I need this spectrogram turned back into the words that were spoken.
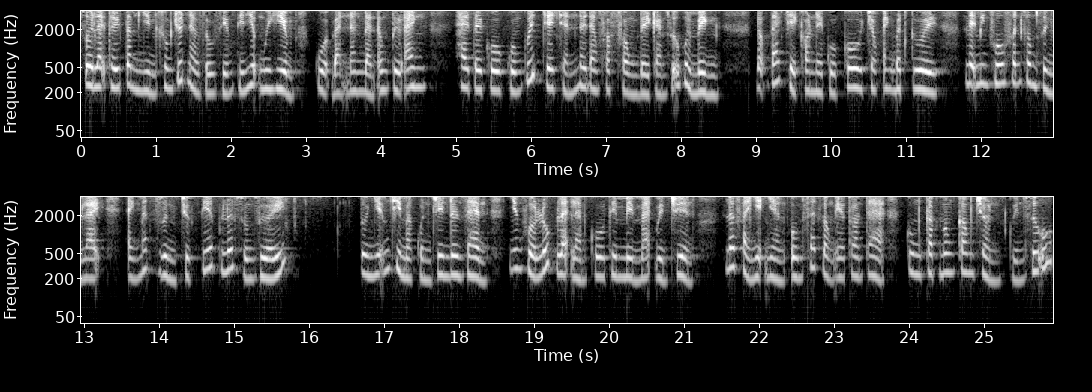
rồi lại thấy tầm nhìn không chút nào giấu giếm tín hiệu nguy hiểm của bản năng đàn ông từ anh. Hai tay cô cuống quýt che chắn nơi đang phập phồng đầy cảm dỗ của mình. Động tác trẻ con này của cô chọc anh bật cười. Lệ Minh Vũ vẫn không dừng lại, ánh mắt dừng trực tiếp lướt xuống dưới. Tô nhiễm chỉ mặc quần jean đơn giản, nhưng vừa lúc lại làm cô thêm mềm mại uyển chuyển. Lớp phải nhẹ nhàng ôm sát vòng eo thon thả, cùng cặp mông cong tròn quyến rũ.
